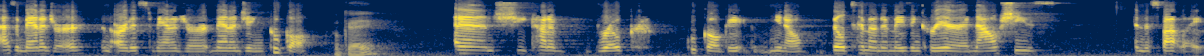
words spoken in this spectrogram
as a manager, an artist manager, managing Cuco. Okay. And she kind of broke Cuco, you know, built him an amazing career, and now she's in the spotlight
